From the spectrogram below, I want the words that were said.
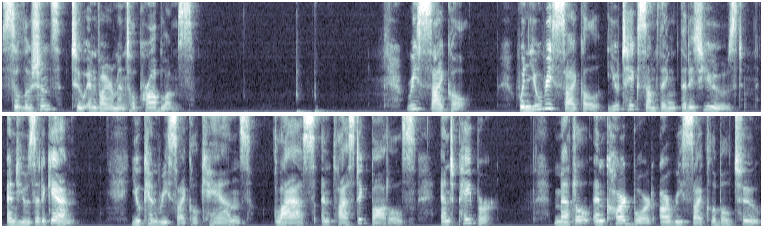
Solutions to environmental problems. Recycle. When you recycle, you take something that is used and use it again. You can recycle cans, glass and plastic bottles, and paper. Metal and cardboard are recyclable too.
